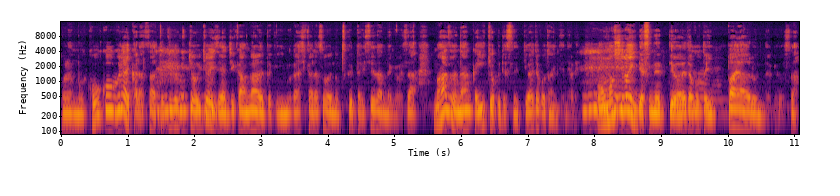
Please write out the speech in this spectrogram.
俺もう高校ぐらいからさ 時々ちょいちょいさ時間がある時に昔からそういうの作ったりしてたんだけどさまずなんかいい曲ですねって言われたことないんだよね俺。面白いですねって言われたこといっぱいあるんだけどさ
